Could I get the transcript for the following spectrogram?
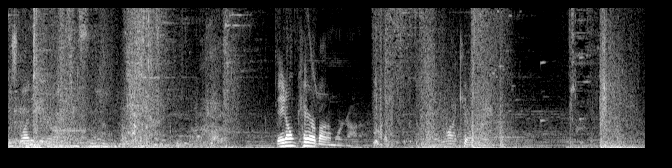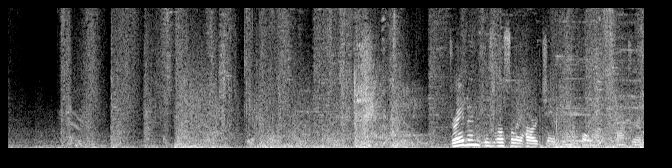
Just it. They don't care about a Morgana. They want to kill Draven. Draven is also a hard champion to pull off, contrary to.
